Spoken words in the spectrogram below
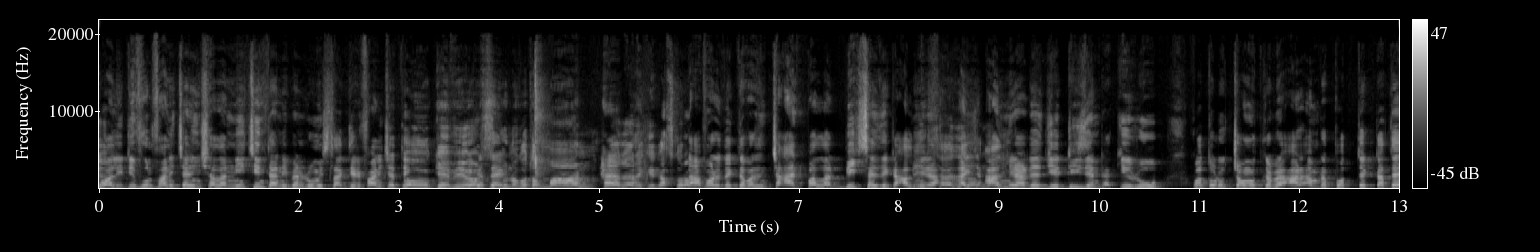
কোয়ালিটি ফুল ফার্নিচার ইনশাল্লাহ নিশ্চিন্তা নেবেন রুমিস লাক্সারি ফার্নিচার থেকে। ওকে ভিউয়ার্স আছে? গুণগত মান হ্যাঁ, বজায় রেখে কাজ করা। তারপরে দেখতে পাচ্ছেন চার পাল্লার বিগ সাইজ একটা আলমিরা। আলমিরার যে ডিজাইনটা কি রূপ কতটুকু চমৎকার আর আমরা প্রত্যেকটাতে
